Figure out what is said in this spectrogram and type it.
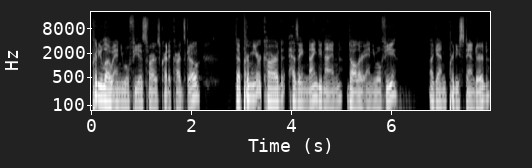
Pretty low annual fee as far as credit cards go. The Premier card has a $99 annual fee. Again, pretty standard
